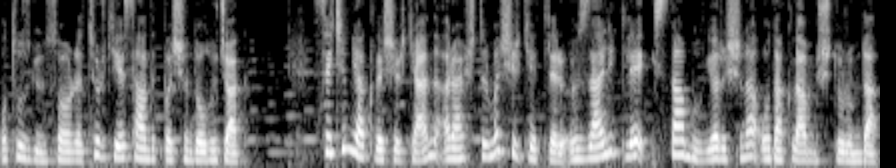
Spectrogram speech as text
30 gün sonra Türkiye sandık başında olacak. Seçim yaklaşırken araştırma şirketleri özellikle İstanbul yarışına odaklanmış durumda.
